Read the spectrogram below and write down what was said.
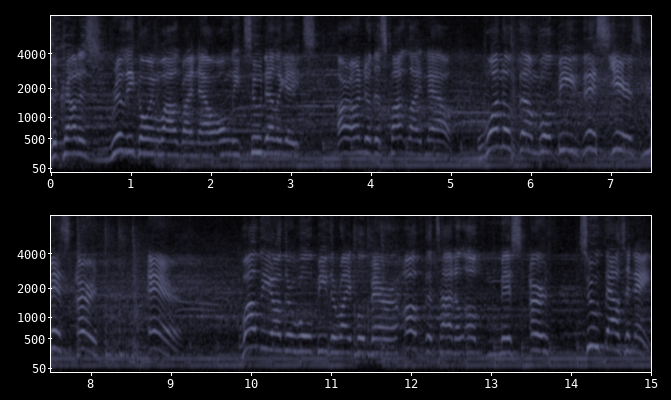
The crowd is really going wild right now. Only two delegates are under the spotlight now. One of them will be this year's Miss Earth Air, while the other will be the rightful bearer of the title of Miss Earth 2008.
